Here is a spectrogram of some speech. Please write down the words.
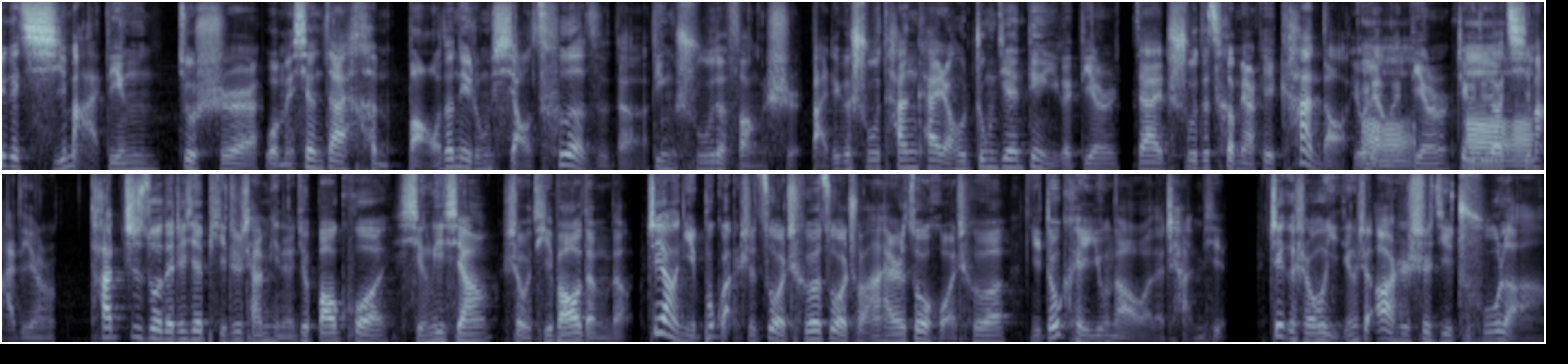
这个骑马钉就是我们现在很薄的那种小册子的订书的方式，把这个书摊开，然后中间钉一个钉儿，在书的侧面可以看到有两个钉儿，这个就叫骑马钉。它制作的这些皮质产品呢，就包括行李箱、手提包等等。这样你不管是坐车、坐船还是坐火车，你都可以用到我的产品。这个时候已经是二十世纪初了啊！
